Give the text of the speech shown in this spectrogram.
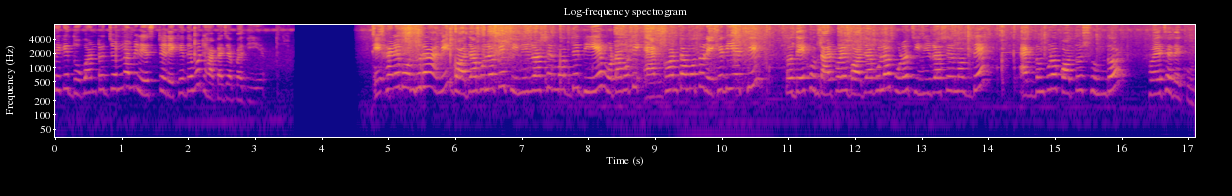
থেকে দু ঘণ্টার জন্য আমি রেস্টে রেখে দেবো ঢাকা চাপা দিয়ে। এখানে বন্ধুরা আমি গজাগুলোকে চিনির রসের মধ্যে দিয়ে মোটামুটি এক ঘণ্টা মতো রেখে দিয়েছি। তো দেখুন, তারপরে গজাগুলো পুরো চিনির রসের মধ্যে একদম পুরো কত সুন্দর হয়েছে, দেখুন।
